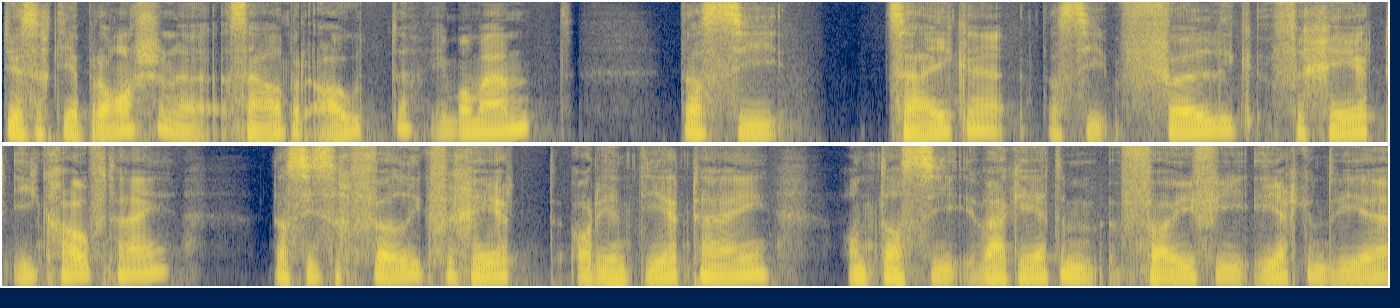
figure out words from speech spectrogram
tun sich die Branchen selber outen im Moment, dass sie zeigen, dass sie völlig verkehrt eingekauft haben, dass sie sich völlig verkehrt orientiert haben und dass sie wegen jedem Fünfe irgendwie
